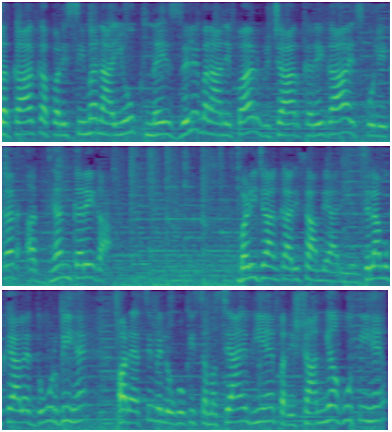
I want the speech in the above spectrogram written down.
सरकार का परिसीमन आयोग नए ज़िले बनाने पर विचार करेगा, इसको लेकर अध्ययन करेगा। बड़ी जानकारी सामने आ रही है। जिला मुख्यालय दूर भी है और ऐसे में लोगों की समस्याएँ भी हैं, परेशानियाँ होती हैं।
